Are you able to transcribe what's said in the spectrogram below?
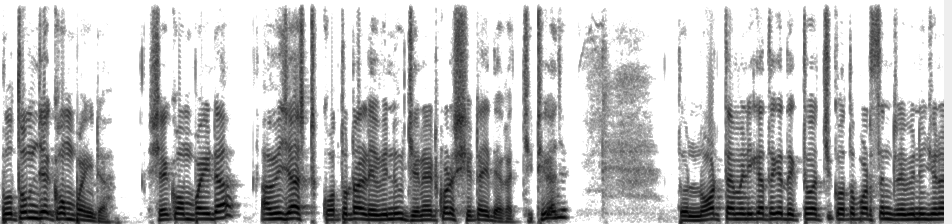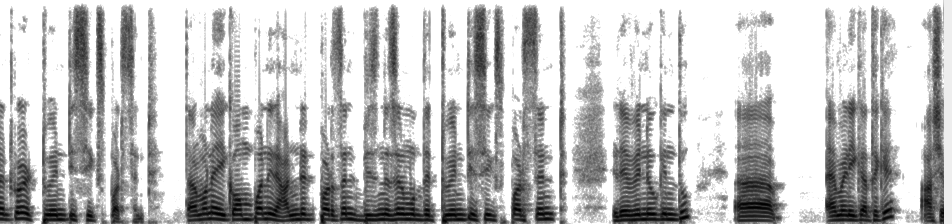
প্রথম যে কোম্পানিটা সে কোম্পানিটা আমি জাস্ট কতটা রেভিনিউ জেনারেট করে সেটাই দেখাচ্ছি। ঠিক আছে? তো নর্থ আমেরিকা থেকে দেখতে পাচ্ছি কত পার্সেন্ট রেভিনিউ জেনারেট করে? টোয়েন্টি সিক্স পার্সেন্ট তার মানে এই কোম্পানির হান্ড্রেড পার্সেন্ট বিজনেসের মধ্যে টোয়েন্টি সিক্স পার্সেন্ট রেভিনিউ কিন্তু আমেরিকা থেকে আসে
